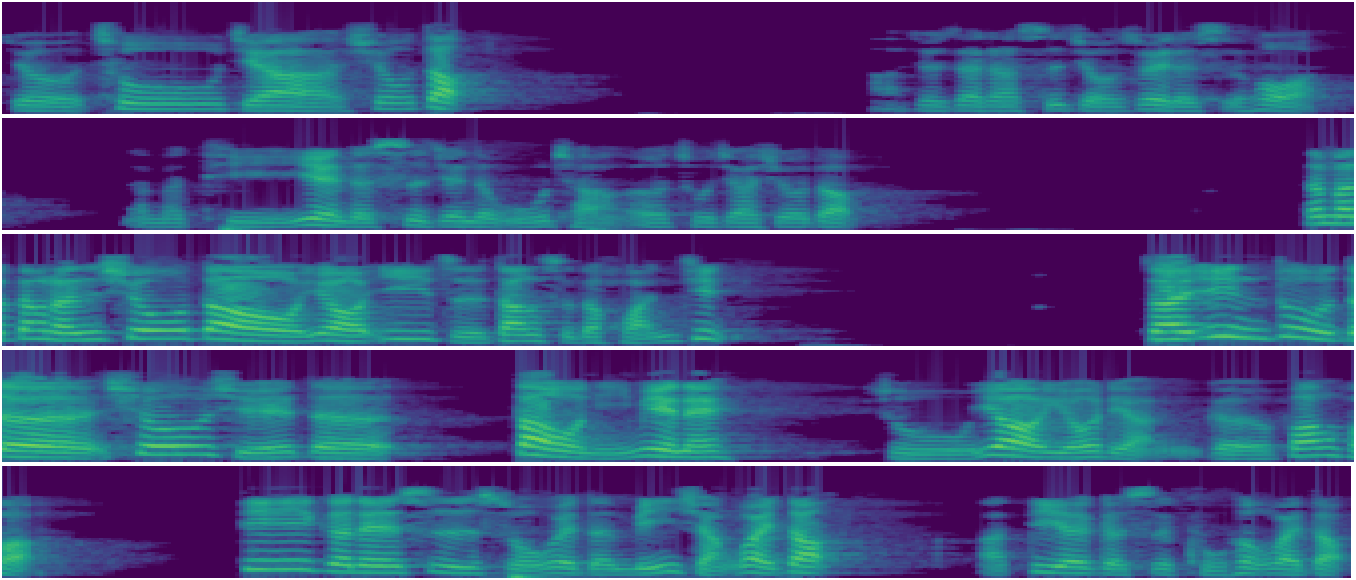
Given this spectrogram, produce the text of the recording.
就出家修道啊，就在他十九岁的时候啊，那么体验了世间的无常而出家修道。那么，当然修道要依止当时的环境，在印度的修学的道里面呢。主要有两个方法，第一个呢是所谓的冥想外道啊，第二个是苦恨外道。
